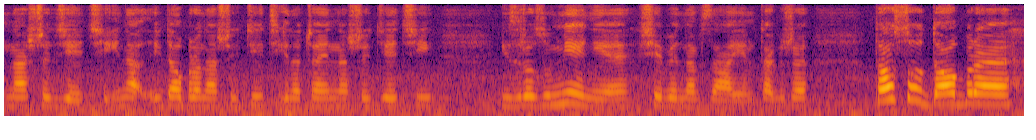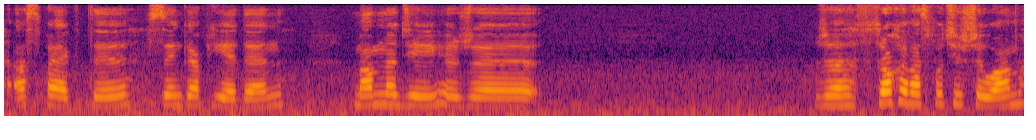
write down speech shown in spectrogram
nasze dzieci i, na, i dobro naszych dzieci i leczenie naszych dzieci i zrozumienie siebie nawzajem. Także to są dobre aspekty Syngap 1. Mam nadzieję, że, że trochę Was pocieszyłam,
